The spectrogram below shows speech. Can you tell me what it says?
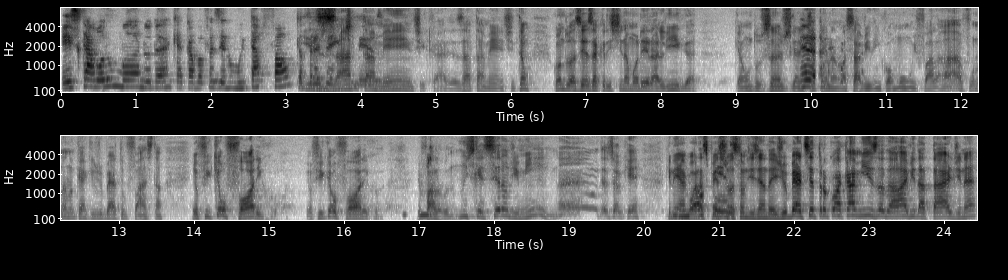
Esse calor humano, né? Que acaba fazendo muita falta para gente. Exatamente, cara, exatamente. Então, quando às vezes a Cristina Moreira liga, que é um dos anjos que a gente é. tem na nossa vida em comum, e fala: Ah, Fulano quer que o Gilberto faça. Tal. Eu fico eufórico. Eu fico eufórico. Eu falo: Não esqueceram de mim? Não, não sei o quê. Que nem agora as pessoas estão dizendo aí: Gilberto, você trocou a camisa da live da tarde, né?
